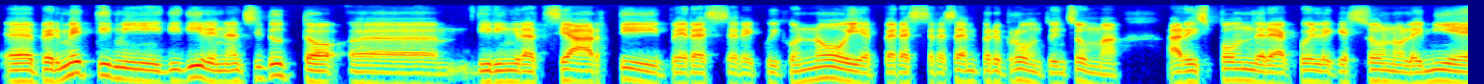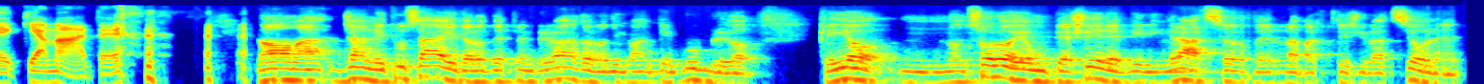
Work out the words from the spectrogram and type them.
Eh, permettimi di dire innanzitutto eh, di ringraziarti per essere qui con noi e per essere sempre pronto, insomma, a rispondere a quelle che sono le mie chiamate. No, ma Gianni, tu sai, te l'ho detto in privato, lo dico anche in pubblico, che io non solo è un piacere e vi ringrazio per la partecipazione,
